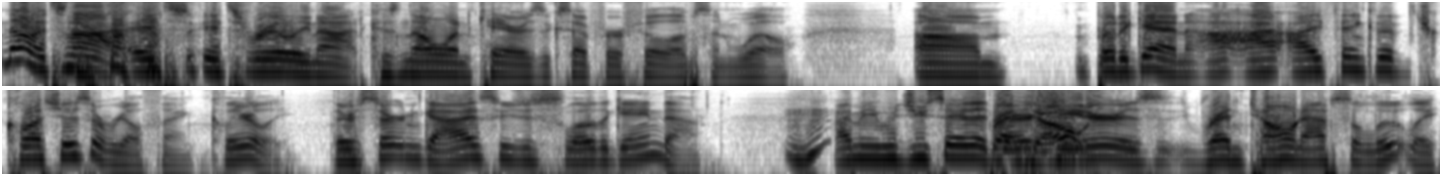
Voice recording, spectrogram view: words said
No, it's not. it's it's really not because no one cares except for Phillips and Will. Um, but again, I, I I think that clutch is a real thing. Clearly, there's certain guys who just slow the game down. Mhm. I mean, would you say that Derek Rendon. Jeter is Rentone? Absolutely.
